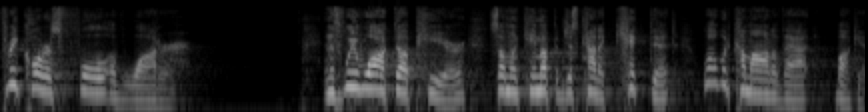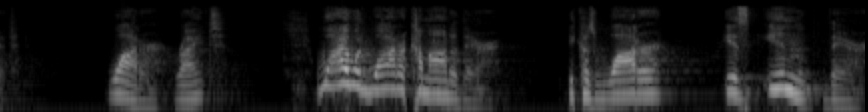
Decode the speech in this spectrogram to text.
three quarters full of water, And if we walked up here, someone came up and just kind of kicked it, what would come out of that bucket? Water, right? Why would water come out of there? Because water is in there.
